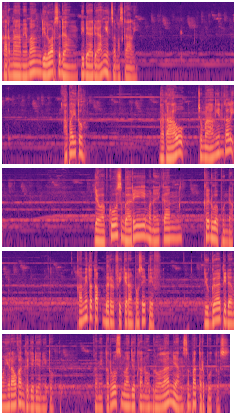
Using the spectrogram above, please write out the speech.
karena memang di luar sedang tidak ada angin sama sekali. Apa itu? Gak tahu, cuma angin kali. Jawabku sembari menaikkan kedua pundak. Kami tetap berpikiran positif, juga tidak menghiraukan kejadian itu. Kami terus melanjutkan obrolan yang sempat terputus.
